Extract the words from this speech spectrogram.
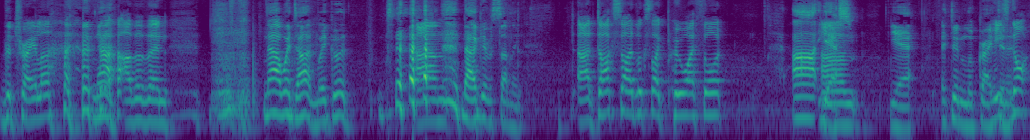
the trailer? Nah. Other than No, we're done. We're good. Um, no, give us something. uh, Darkseid looks like poo. I thought Uh yes. Um, yeah. It didn't look great. he's did it? not.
